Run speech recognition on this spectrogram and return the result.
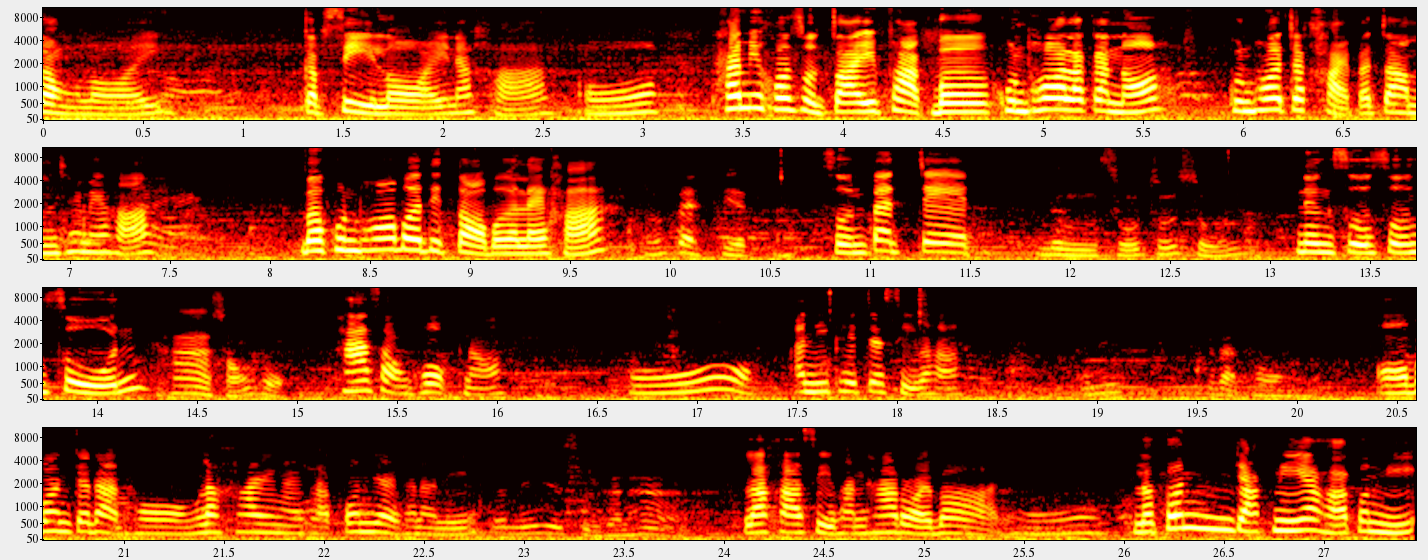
สองร้อยกับ 400 นะคะ อ๋อ ถ้ามีคนสนใจฝากเบอร์คุณพ่อแล้วกันเนาะ คุณพ่อจะขายประจำใช่ไหมคะ เบอร์คุณพ่อเบอร์ติดต่อเบอร์อะไรคะ 0 8 7 087 1 0 0 1000 0 5 2 6 526 เนาะโอ้อันนี้เพชรเจ็ดสีป่ะคะ อันนี้กระดาษทองอ๋อบอลกระดาษทอง ราคายังไงคะ ต้นใหญ่ขนาดนี้ ต้นนี้จะ4,500ราคา 4,500 บาทโอ้แล้วต้นยักษ์นี้อะคะต้นนี้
